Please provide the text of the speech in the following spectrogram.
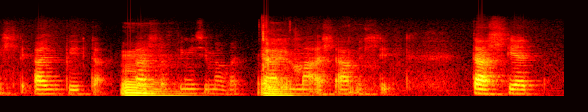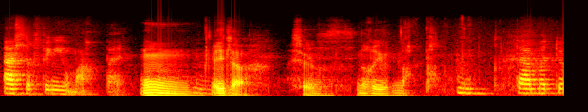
илли аайпиита ааллерфингисимават таимма аллаамиллит тааллиат ааллерфингиумаарпаа м ила. So нериуннарпа таамату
